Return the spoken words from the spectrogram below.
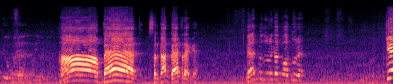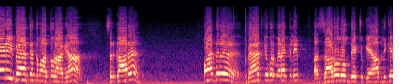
के हाँ? बैत। सरकार बैत रह गया। बैत पे दोनों का तवातुर है। केड़ी बैत है तवातुर? आ गया। सरकार। और इधर बैत के ऊपर मेरा क्लिप हज़ारों लोग देख चुके हैं। आप लिखे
